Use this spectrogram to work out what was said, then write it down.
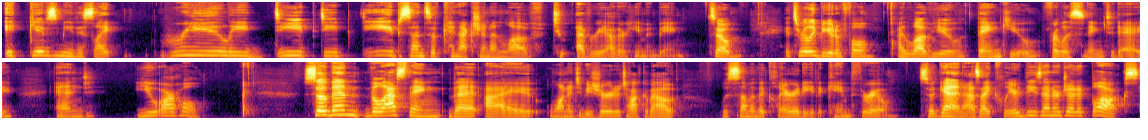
it gives me this like really deep, deep, deep sense of connection and love to every other human being. So it's really beautiful. I love you. Thank you for listening today. And you are whole. So, then the last thing that I wanted to be sure to talk about was some of the clarity that came through. So, again, as I cleared these energetic blocks,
